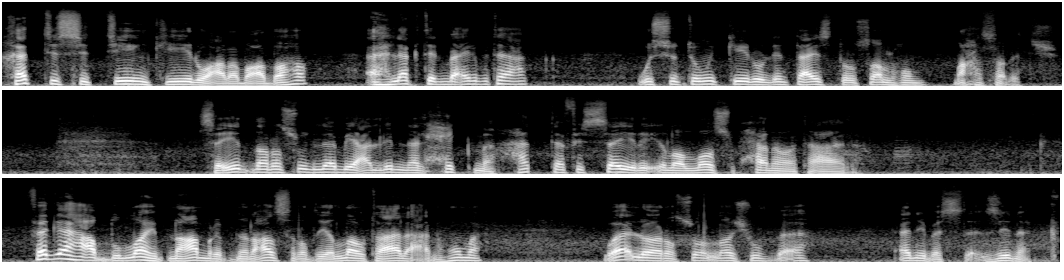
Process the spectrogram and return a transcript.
خدت الستين كيلو على بعضها أهلكت البعير بتاعك والستمائة كيلو اللي انت عايز توصلهم ما حصلتش. سيدنا رسول الله بيعلمنا الحكمة حتى في السير إلى الله سبحانه وتعالى. فجاء عبد الله بن عمرو بن العاص رضي الله تعالى عنهما وقال له يا رسول الله شوف بقى أنا بستأذنك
